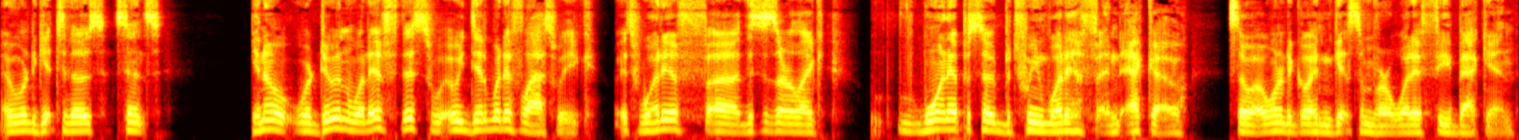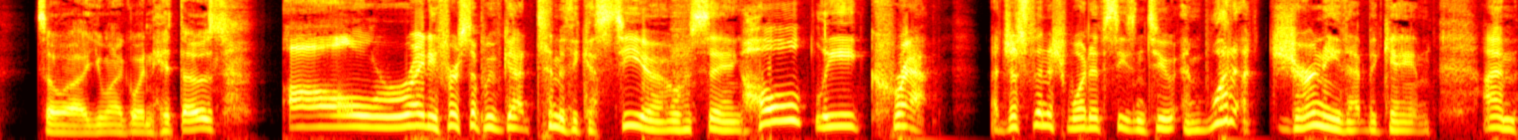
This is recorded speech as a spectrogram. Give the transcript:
and we wanted to get to those since you know we're doing what if this. We did what if last week. It's what if uh, this is our like one episode between what if and Echo. So I wanted to go ahead and get some of our what if feedback in. So uh, you want to go ahead and hit those? Alrighty, first up, we've got Timothy Castillo saying, Holy crap! I just finished What If Season 2, and what a journey that became. I'm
